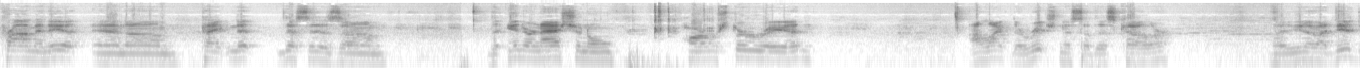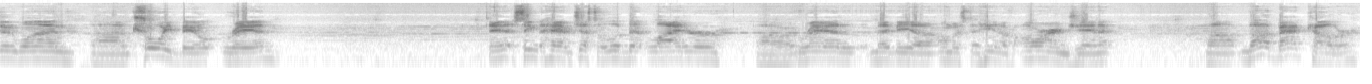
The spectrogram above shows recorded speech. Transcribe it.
priming it and um, painting it. This is um, the International Harvester Red. I like the richness of this color. Uh, you know, I did do one uh, Troy-Bilt red, and it seemed to have just a little bit lighter uh, red, maybe uh, almost a hint of orange in it. Uh, not a bad color.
